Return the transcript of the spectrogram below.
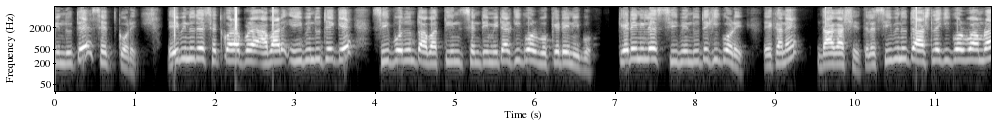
বিন্দুতে সেট করে। এই বিন্দুতে সেট করার পরে আবার ই বিন্দু থেকে সি পর্যন্ত আবার তিন সেন্টিমিটার কি করব? কেটে নিব। কেটে নিলে সি বিন্দুতে কি করে? এখানে দাগ আসে। তাহলে সি বিন্দুতে আসলে কি করব আমরা?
